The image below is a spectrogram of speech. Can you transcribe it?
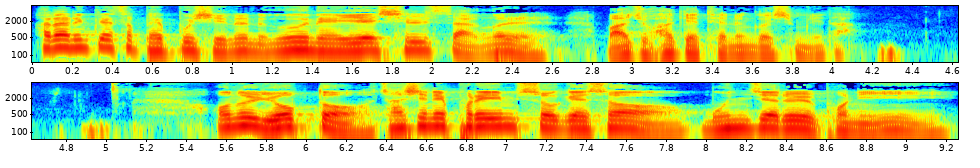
하나님께서 베푸시는 은혜의 실상을 마주하게 되는 것입니다. 오늘 욥도 자신의 프레임 속에서 문제를 보니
